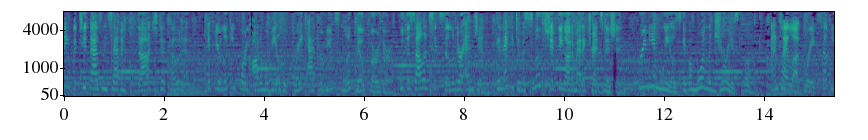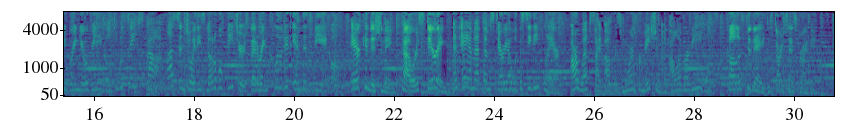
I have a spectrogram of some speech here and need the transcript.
the 2007 Dodge Dakota. If you're looking for an automobile with great attributes, look no further. With a solid six-cylinder engine connected to a smooth shifting automatic transmission, premium wheels give a more luxurious look. Anti-lock brakes help you bring your vehicle to a safe stop. Enjoy these notable features that are included in this vehicle. Air conditioning, power steering, an AM-FM stereo with a CD player. Our website offers more information on all of our vehicles. Call us today to start test driving.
